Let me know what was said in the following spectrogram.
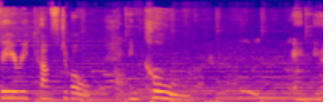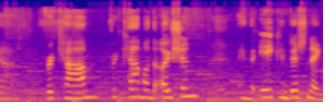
very comfortable and cool. And yeah, very calm, very calm on the ocean. And the air conditioning,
